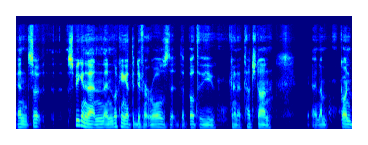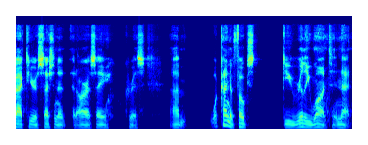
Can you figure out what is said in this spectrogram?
And so, speaking of that, and, and looking at the different roles that, that both of you kind of touched on, and I'm going back to your session at, at RSA, Chris. Um, what kind of folks do you really want in that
